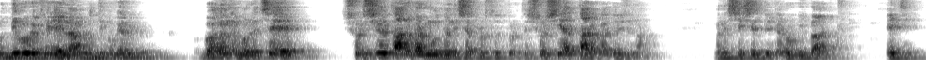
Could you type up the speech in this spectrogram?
উদ্দীপকে ফিরে এলাম। উদ্দীপকের গণনে বলেছে শশী ও তারকার মূলধন হিসাব প্রস্তুত করতে। শশী আর তারকা দুইজন। মানে শেষের দুইটা রবিবাদ এই যে,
